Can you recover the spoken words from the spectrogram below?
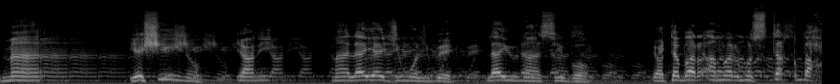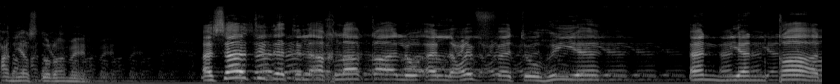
ما يشينه يعني ما لا يجمل به لا يناسبه. يعتبر أمر مستقبح أن يصدر منه. أساتذة الأخلاق قالوا العفة هي أن ينقاد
